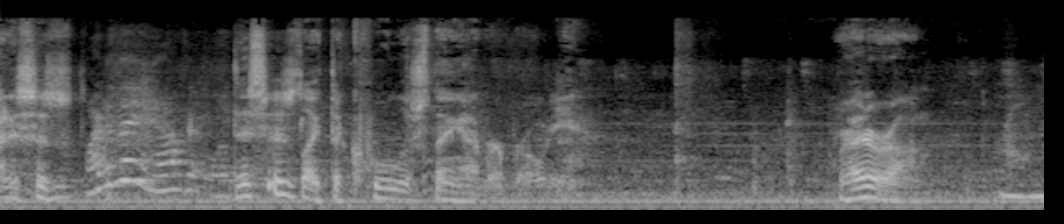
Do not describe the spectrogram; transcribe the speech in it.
God, this is Why do they have it like this is like the coolest thing ever, Brody. Right or wrong? um,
